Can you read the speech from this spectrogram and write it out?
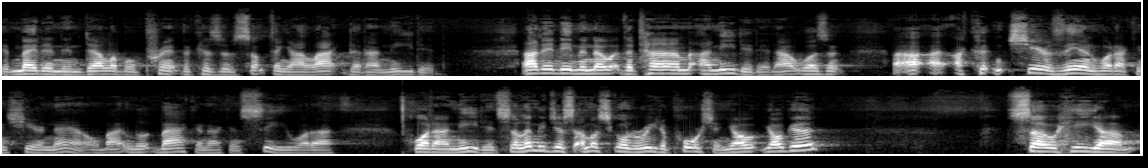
It made an indelible print because it was something I lacked that I needed. I didn't even know at the time I needed it. I wasn't I, I couldn't share then what I can share now. I look back and I can see what I, what I needed. So let me just, I'm just going to read a portion. Y'all, y'all good? So he, um,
